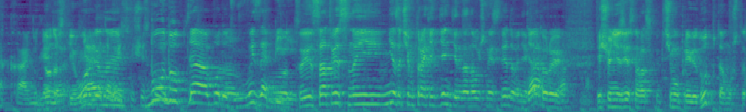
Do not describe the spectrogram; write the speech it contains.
так они для донорские этого, для органы этого и существуют. будут. Да, будут в изобилии. Вот, и, соответственно, и незачем тратить деньги на научные исследования, Да, которые да, да. еще неизвестно вас к чему приведут, потому что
